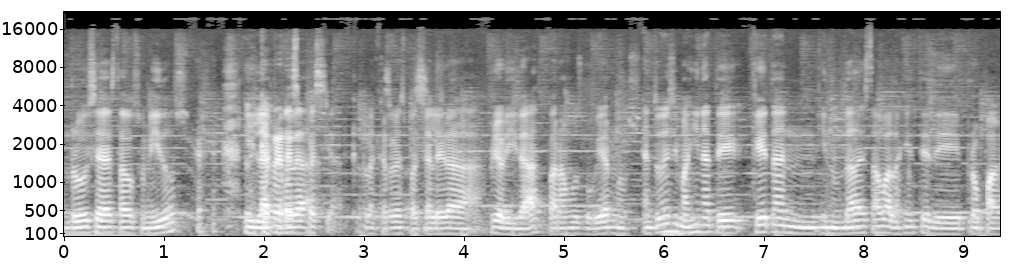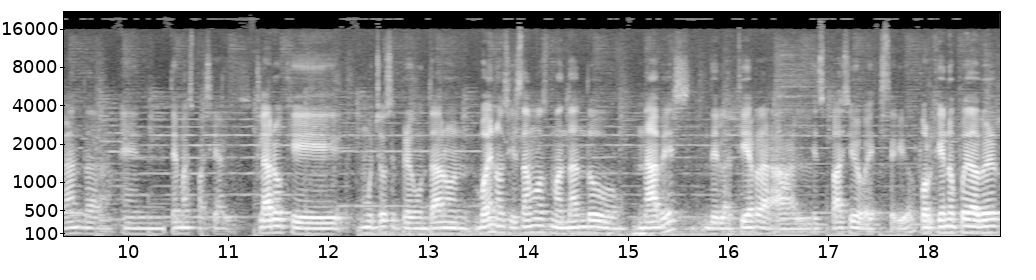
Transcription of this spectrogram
¿no? Rusia, Estados Unidos. y La la carrera carrera, espacial. la carrera espacial era prioridad para ambos gobiernos. Entonces imagínate qué tan inundada estaba la gente de propaganda en temas espaciales. Claro que muchos se preguntaron, bueno, si estamos mandando naves de la Tierra al espacio exterior, ¿por qué no puede haber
